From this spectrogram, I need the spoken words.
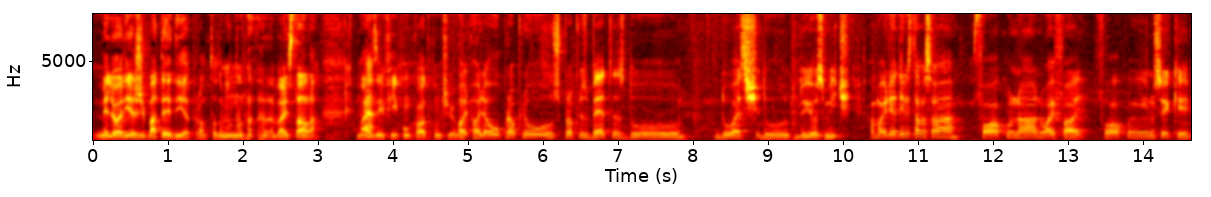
melhorias de bateria, pronto, todo mundo vai instalar. Mas é. enfim, concordo contigo. Olha, próprio, os próprios betas do do, do, do Yosemite. A maioria deles estava só foco na, no Wi-Fi, foco em não sei o que.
